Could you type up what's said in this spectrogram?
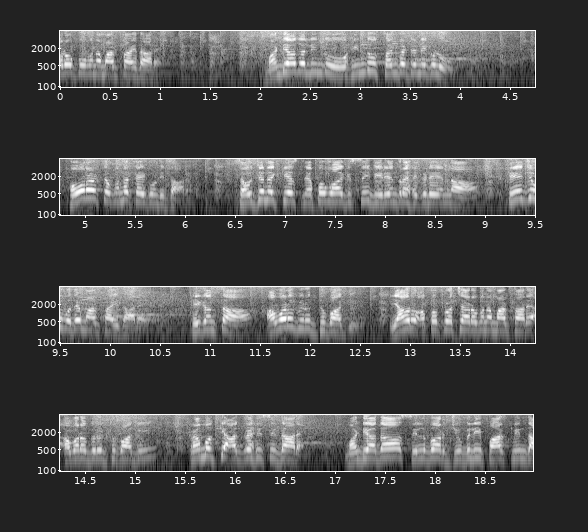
ಆರೋಪವನ್ನು ಮಾಡ್ತಾ ಇದ್ದಾರೆ. ಮಂಡ್ಯದಲ್ಲಿಂದು ಹಿಂದೂ ಸಂಘಟನೆಗಳು ಹೋರಾಟವನ್ನು ಕೈಗೊಂಡಿದ್ದಾರೆ. ಸೌಜನ್ಯ ಕೇಸ್ ನೆಪವಾಗಿಸಿ ವೀರೇಂದ್ರ ಹೆಗ್ಗಡೆಯನ್ನ ತೇಜೋವಧೆ ಮಾಡ್ತಾ ಇದ್ದಾರೆ. ಹೀಗಂತ ಅವರ ವಿರುದ್ಧವಾಗಿ ಯಾರು ಅಪಪ್ರಚಾರವನ್ನು ಮಾಡ್ತಾರೆ ಅವರ ವಿರುದ್ಧವಾಗಿ ಕ್ರಮಕ್ಕೆ ಆಗ್ರಹಿಸಿದ್ದಾರೆ. ಮಂಡ್ಯದ ಸಿಲ್ವರ್ ಜುಬಿಲಿ ಪಾರ್ಕ್ನಿಂದ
